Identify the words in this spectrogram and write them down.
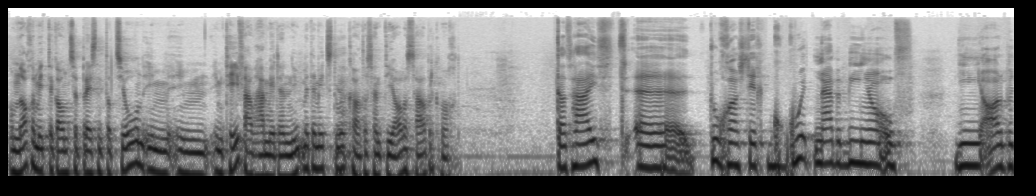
Und nachher mit der ganzen Präsentation im, im, im TV haben wir dann nichts mehr damit zu tun gehabt. Das haben die alles selber gemacht. Das heisst, äh, du kannst dich gu- gut nebenbei noch auf deine Arbeit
